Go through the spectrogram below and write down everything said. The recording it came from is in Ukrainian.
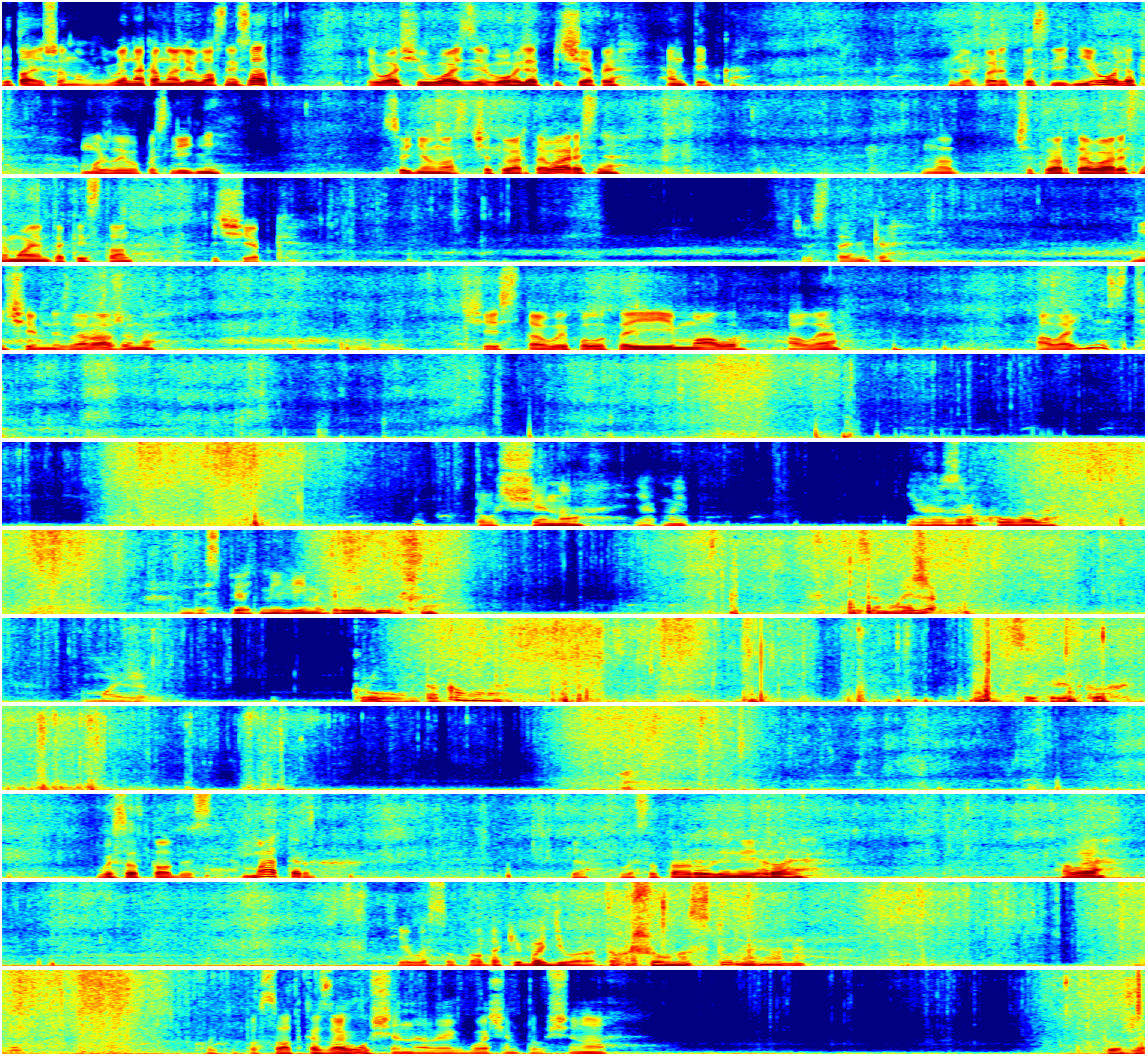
Вітаю, шановні! Ви на каналі Власний сад і в вашій увазі огляд підщепи Антипка. Вже передпослідній огляд, можливо послідній. Сьогодні у нас 4 вересня. На 4 вересня маємо такий стан підщепки. Чистенька, нічим не заражена. Чиста виполота її мало, але але є. Товщина, як ми і розраховували. Десь 5 мм і більше. Це майже майже кругом така вона. Цих рядках. Висота десь метр. Ця висота ролі не грає. Але ці висота таки бадьора. Так що у нас тут глянемо. Хоч і посадка загущена, але як бачимо товщина теж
